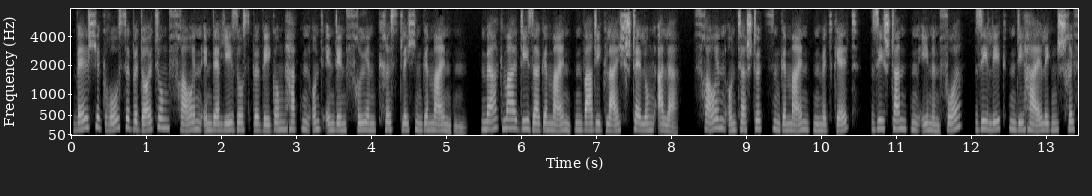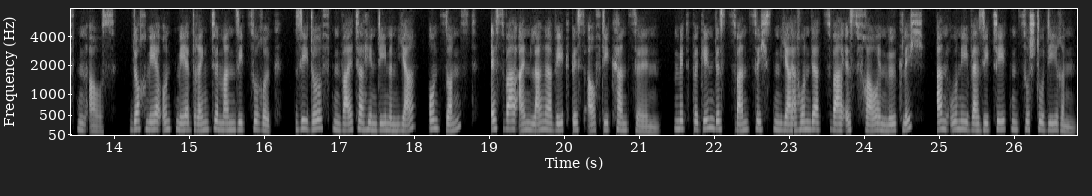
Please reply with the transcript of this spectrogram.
welche große Bedeutung Frauen in der Jesusbewegung hatten und in den frühen christlichen Gemeinden. Merkmal dieser Gemeinden war die Gleichstellung aller. Frauen unterstützen Gemeinden mit Geld, sie standen ihnen vor, sie legten die heiligen Schriften aus. Doch mehr und mehr drängte man sie zurück. Sie durften weiterhin dienen ja, und sonst? Es war ein langer Weg bis auf die Kanzeln. Mit Beginn des 20. Jahrhunderts war es Frauen möglich, an Universitäten zu studieren.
